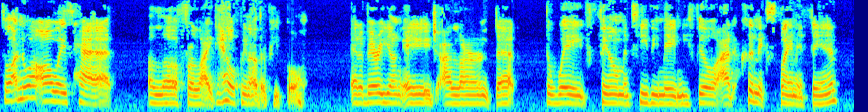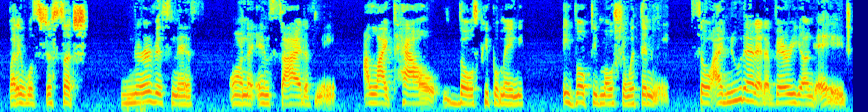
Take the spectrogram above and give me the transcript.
So I knew I always had a love for like helping other people. At a very young age, I learned that the way film and TV made me feel, I couldn't explain it then, but it was just such nervousness on the inside of me. I liked how those people made me evoked emotion within me. So I knew that at a very young age.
